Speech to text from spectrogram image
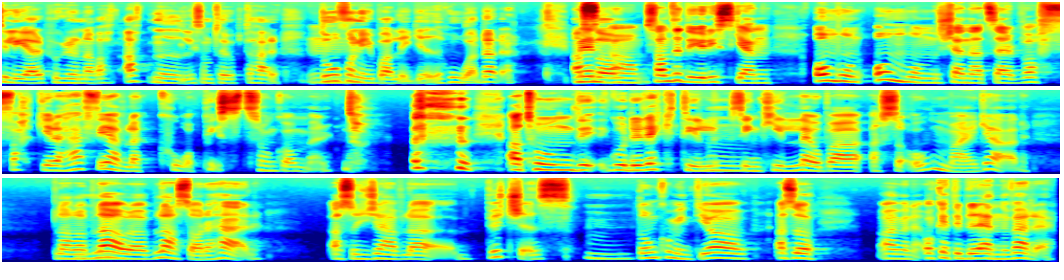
till er på grund av att, att ni liksom tar upp det här, då får ni ju bara ligga i hårdare. Men Alltså, ja, samtidigt är ju risken, om hon, om hon känner att så här, vad fuck är det här för jävla k-pist som kommer? att hon går direkt till Mm. sin kille och bara alltså oh my god. Bla bla Mm. bla bla bla sa det här. Alltså jävla bitches. Mm. De kommer inte jag, alltså ja, jag menar, och att det blir ännu värre.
